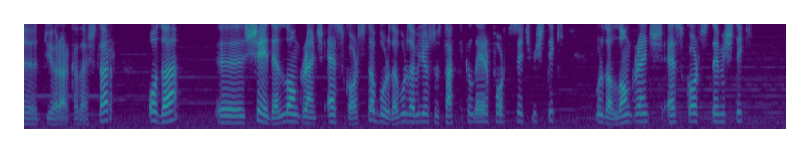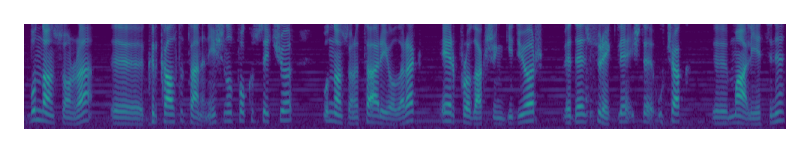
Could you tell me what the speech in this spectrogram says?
e, diyor arkadaşlar. O da e, şeyde Long Range Escorts da burada. Burada biliyorsunuz Tactical Air Force'u seçmiştik. Burada Long Range Escorts demiştik. Bundan sonra e, 46 tane National Focus seçiyor. Bundan sonra tarihi olarak Air Production gidiyor ve de sürekli işte uçak e, maliyetini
